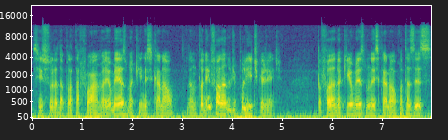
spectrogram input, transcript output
censura da plataforma. Eu mesmo aqui nesse canal, não estou nem falando de política, gente. Estou falando aqui eu mesmo nesse canal quantas vezes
